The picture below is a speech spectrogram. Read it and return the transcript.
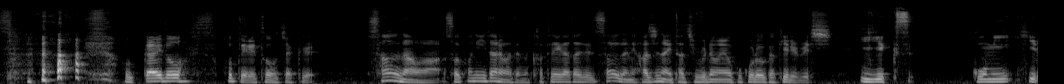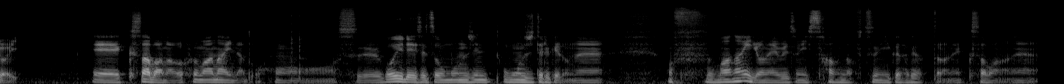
北海道ホテル到着。サウナはそこに至るまでの過程が大切。サウナに恥じない立ち振る舞いを心がけるべし。EX ゴミ拾い、えー草花を踏まないなど。すごい礼節を重んじ重んじてるけどね。踏まないよね。別にサウナ普通に行くだけだったらね草花ね。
